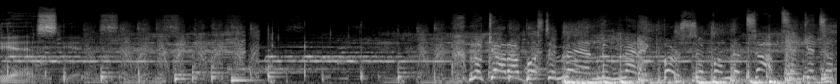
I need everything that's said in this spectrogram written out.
yes, yes. Look out, I busted mad lunatic versing from the top, take it to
